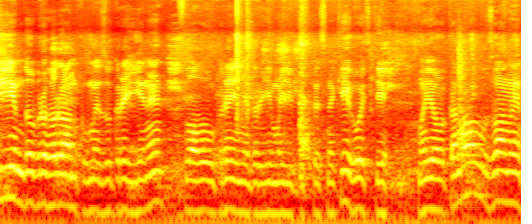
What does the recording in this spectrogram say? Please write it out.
Всім доброго ранку, ми з України. Слава Україні, дорогі мої підписники, гості моєго каналу. З вами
